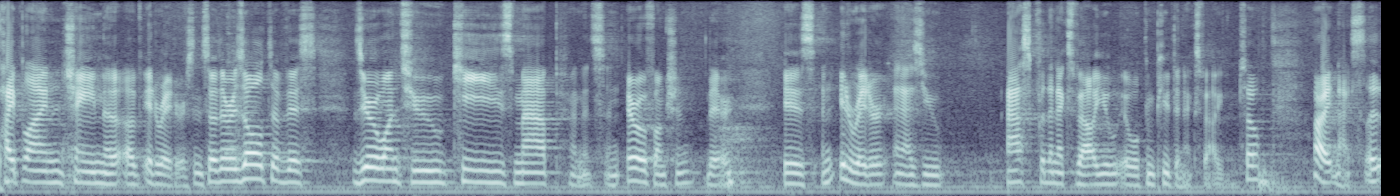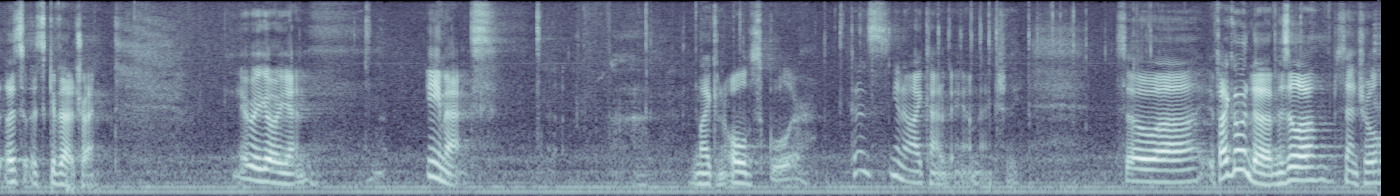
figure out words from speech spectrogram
pipeline chain of iterators. And so the result of this 0, 1, 2 keys map, and it's an arrow function there, is an iterator. And as you ask for the next value, it will compute the next value. So, all right, nice. Let's, let's give that a try. Here we go again. Emacs. I'm like an old schooler, because, you know, I kind of am, actually. So uh, if I go into Mozilla Central,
